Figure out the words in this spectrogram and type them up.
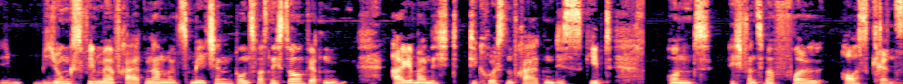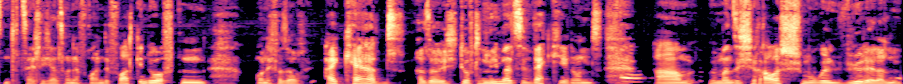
Jungs viel mehr Freiheiten haben als Mädchen. Bei uns war es nicht so. Wir hatten allgemein nicht die größten Freiheiten, die es gibt. Und ich fand es immer voll ausgrenzend tatsächlich, als meine Freunde fortgehen durften. Und ich war so, I cared. Also ich durfte niemals weggehen. Und ähm, wenn man sich rausschmuggeln würde, dann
